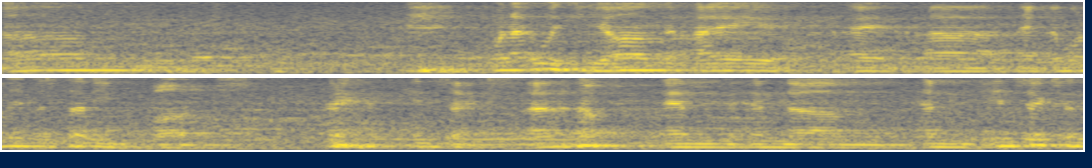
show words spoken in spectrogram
Um, when I was young, I I, uh, I I wanted to study bugs. insects. I don't know, and and um, and insects in,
